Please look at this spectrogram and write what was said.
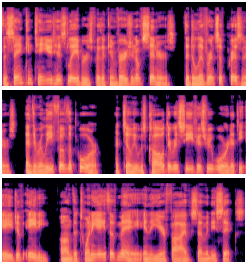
The saint continued his labors for the conversion of sinners, the deliverance of prisoners, and the relief of the poor until he was called to receive his reward at the age of eighty on the 28th of May in the year 576.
